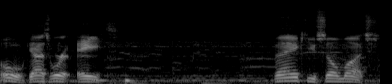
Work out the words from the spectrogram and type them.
Oh, guys, we're at eight. Thank you so much.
